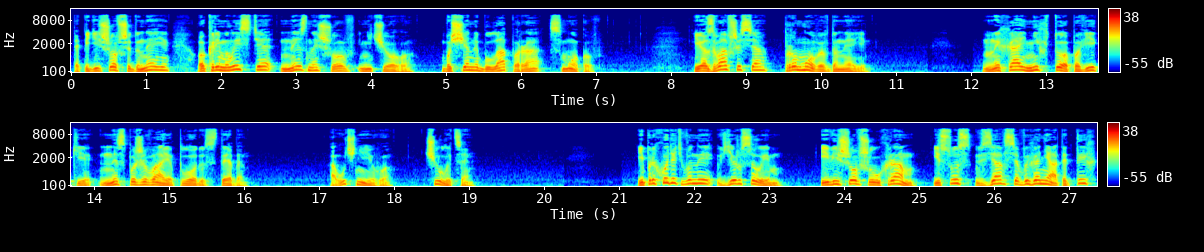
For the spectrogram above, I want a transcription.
Та, підійшовши до неї, окрім листя, не знайшов нічого, бо ще не була пора смоков. І, озвавшися, промовив до неї Нехай ніхто повіки не споживає плоду з тебе. А учні його чули це. І приходять вони в Єрусалим, і, війшовши у храм, Ісус взявся виганяти тих,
